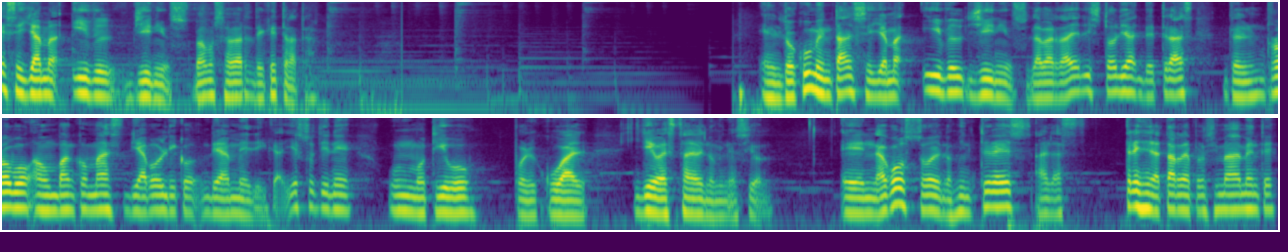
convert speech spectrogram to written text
que se llama Evil Genius. Vamos a ver de qué trata. El documental se llama Evil Genius, la verdadera historia detrás del robo a un banco más diabólico de América. Y esto tiene un motivo por el cual lleva esta denominación. En agosto del 2003, a las 3 de la tarde aproximadamente,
